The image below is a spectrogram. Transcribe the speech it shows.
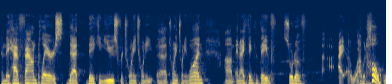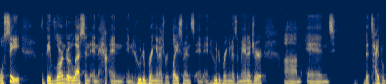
and they have found players that they can use for 2020 uh, 2021. Um, and I think that they've sort of, I I would hope we'll see that they've learned their lesson in how in, in who to bring in as replacements and, and who to bring in as a manager. Um, and the type of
